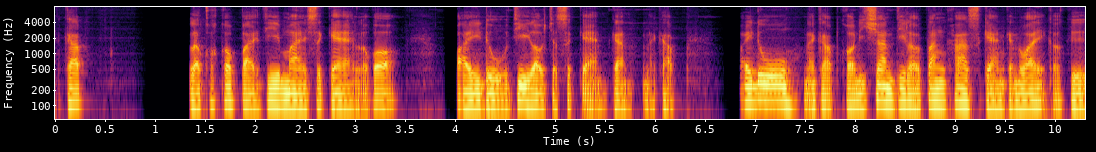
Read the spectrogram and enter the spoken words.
นะครับเราก็เข้าไปที่ My Scan แล้วก็ไปดูที่เราจะสแกนกันนะครับ ไปดูนะครับ condition ที่เราตั้งค่าสแกนกันไว้ก็คือ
